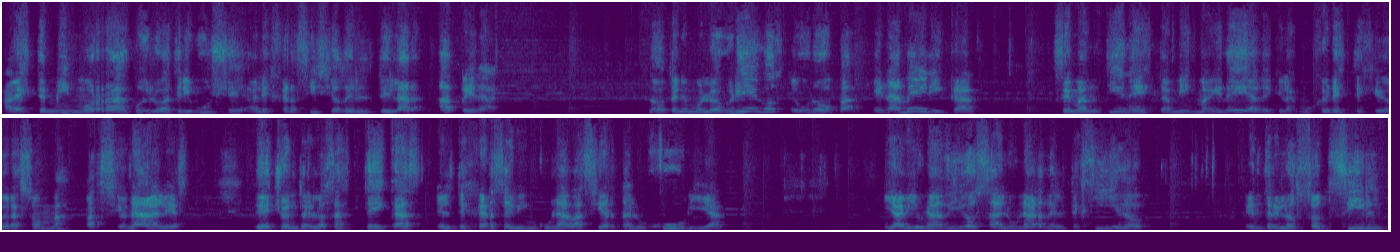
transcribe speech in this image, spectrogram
a este mismo rasgo y lo atribuye al ejercicio del telar a pedal. ¿No? Tenemos los griegos, Europa, en América se mantiene esta misma idea de que las mujeres tejedoras son más pasionales. De hecho, entre los aztecas, el tejer se vinculaba a cierta lujuria y había una diosa lunar del tejido. Entre los tzotzil,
